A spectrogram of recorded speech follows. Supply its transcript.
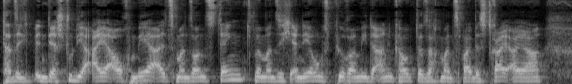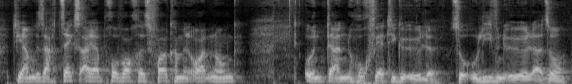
Tatsächlich in der Studie Eier auch mehr, als man sonst denkt. Wenn man sich Ernährungspyramide anguckt, da sagt man zwei bis drei Eier. Die haben gesagt, sechs Eier pro Woche ist vollkommen in Ordnung. Und dann hochwertige Öle, so Olivenöl, also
